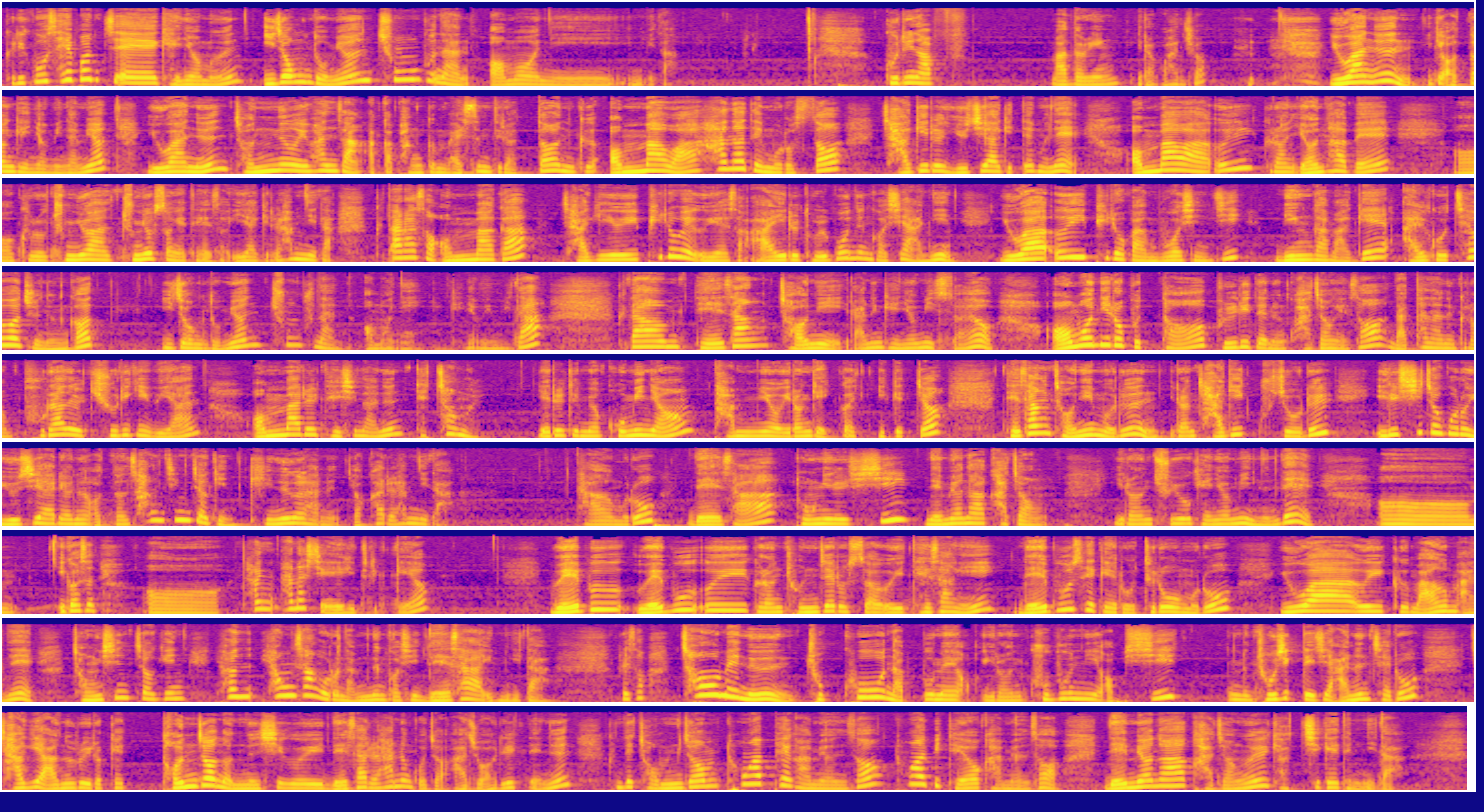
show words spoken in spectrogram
그리고 세 번째 개념은 이 정도면 충분한 어머니입니다. Good enough mothering이라고 하죠. 유아는 이게 어떤 개념이냐면 유아는 전능의 환상 아까 방금 말씀드렸던 그 엄마와 하나됨으로써 자기를 유지하기 때문에 엄마와의 그런 연합의 어, 그 중요한 중요성에 대해서 이야기를 합니다. 따라서 엄마가 자기의 필요에 의해서 아이를 돌보는 것이 아닌 유아의 필요가 무엇인지 민감하게 알고 채워주는 것, 이 정도면 충분한 어머니. 개념입니다. 그 다음 대상 전이라는 개념이 있어요. 어머니로부터 분리되는 과정에서 나타나는 그런 불안을 줄이기 위한 엄마를 대신하는 대처물. 예를 들면 고민형, 담요 이런 게 있, 겠죠 대상 전이물은 이런 자기 구조를 일시적으로 유지하려는 어떤 상징적인 기능을 하는 역할을 합니다. 다음으로 내사, 동일시, 내면화 가정 이런 주요 개념이 있는데 어, 이것은 어, 한, 하나씩 얘기 드릴게요. 외부 외부의 그런 존재로서의 대상이 내부 세계로 들어오므로 유아의 그 마음 안에 정신적인 현, 형상으로 남는 것이 내사입니다. 그래서 처음에는 좋고 나쁨의 이런 구분이 없이 조직되지 않은 채로 자기 안으로 이렇게 던져 넣는 식의 내사를 하는 거죠. 아주 어릴 때는. 근데 점점 통합해 가면서 통합이 되어 가면서 내면화 과정을 거치게 됩니다.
